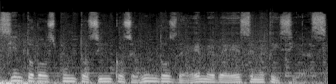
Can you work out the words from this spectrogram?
102.5 segundos de MBS Noticias.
